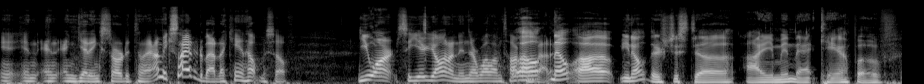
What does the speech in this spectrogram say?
and, and, and getting started tonight. I'm excited about it. I can't help myself. You aren't. See, you're yawning in there while I'm talking Well, about it. no, uh, you know, there's just uh, I am in that camp of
